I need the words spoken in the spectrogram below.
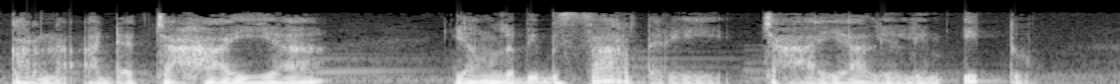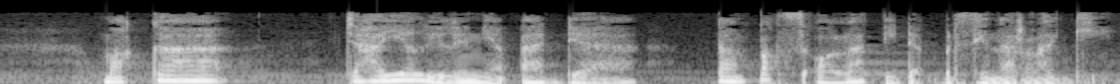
karena ada cahaya yang lebih besar dari cahaya lilin itu, maka cahaya lilin yang ada tampak seolah tidak bersinar lagi.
